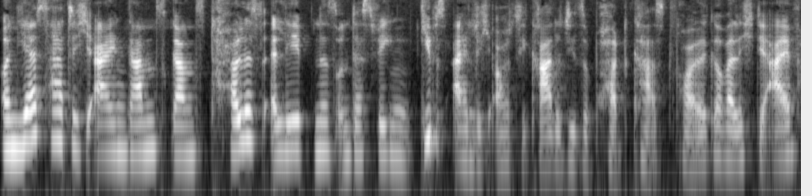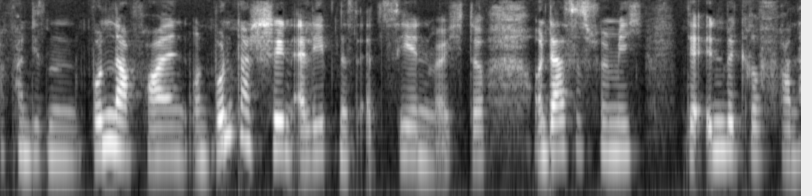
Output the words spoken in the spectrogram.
Und jetzt hatte ich ein ganz, ganz tolles Erlebnis und deswegen gibt es eigentlich auch die, gerade diese Podcast-Folge, weil ich dir einfach von diesem wundervollen und wunderschönen Erlebnis erzählen möchte. Und das ist für mich der Inbegriff von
